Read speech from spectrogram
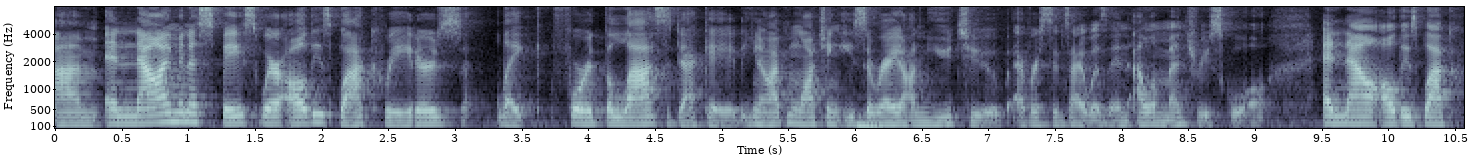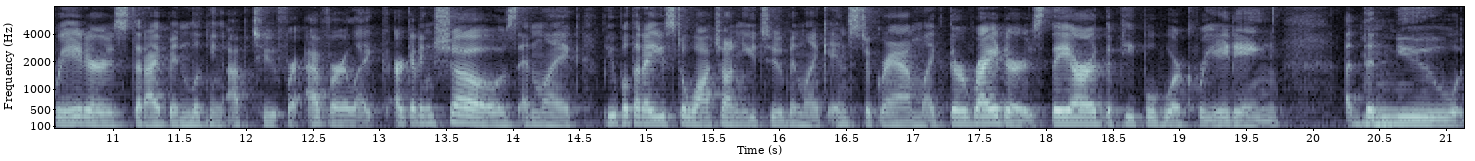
Um, and now I'm in a space where all these black creators, like for the last decade, you know, I've been watching Issa Rae on YouTube ever since I was in elementary school. And now all these black creators that I've been looking up to forever, like, are getting shows and like people that I used to watch on YouTube and like Instagram, like they're writers. They are the people who are creating the new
